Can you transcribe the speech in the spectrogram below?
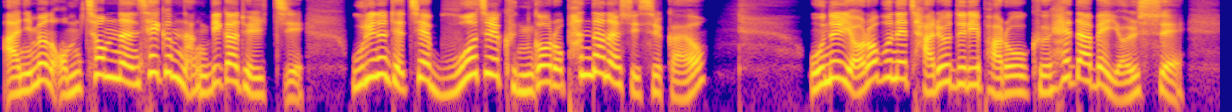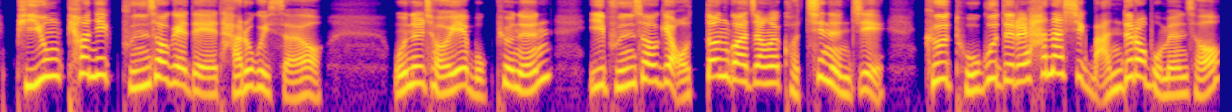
아니면 엄청난 세금 낭비가 될지 우리는 대체 무엇을 근거로 판단할 수 있을까요? 오늘 여러분의 자료들이 바로 그 해답의 열쇠, 비용 편익 분석에 대해 다루고 있어요. 오늘 저희의 목표는 이 분석이 어떤 과정을 거치는지 그 도구들을 하나씩 만들어 보면서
